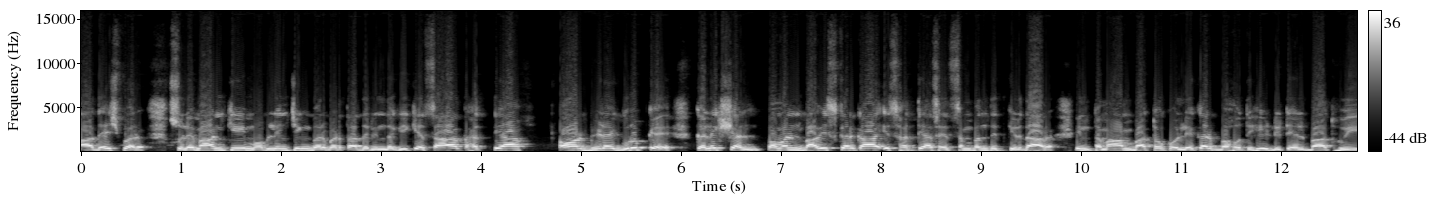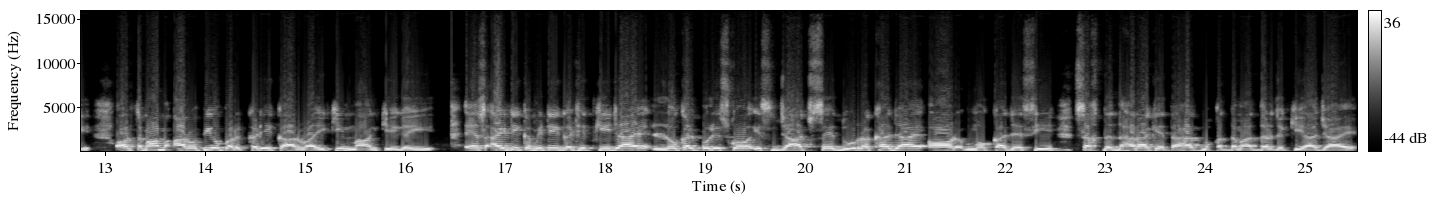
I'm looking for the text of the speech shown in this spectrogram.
आदेश पर सुलेमान की मोब लिंचिंग बर्बरता दरिंदगी के साथ हत्या और भिड़े ग्रुप के कनेक्शन पवन बाविस्कर का इस हत्या से संबंधित किरदार। इन तमाम बातों को लेकर बहुत ही डिटेल बात हुई और तमाम आरोपियों पर कड़ी कार्रवाई की मांग की गई। एसआईटी कमेटी गठित की जाए, लोकल पुलिस को इस जाँच से दूर रखा जाए और मौका जैसी सख्त धारा के तहत मुकदमा दर्ज किया जाए।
